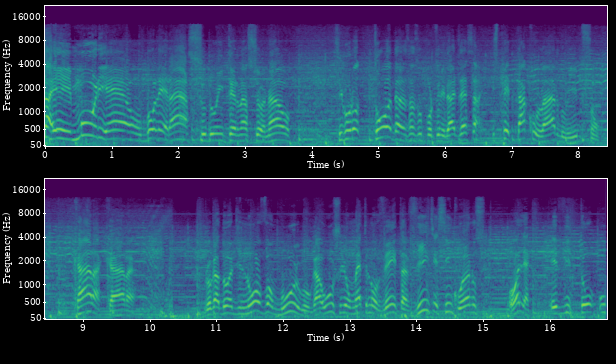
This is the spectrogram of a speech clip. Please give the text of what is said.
Tá aí, Muriel, goleiraço do Internacional. Segurou todas as oportunidades, essa espetacular do Ibson, cara a cara. Jogador de Novo Hamburgo, gaúcho de 1,90m, 25 anos. Olha, evitou o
